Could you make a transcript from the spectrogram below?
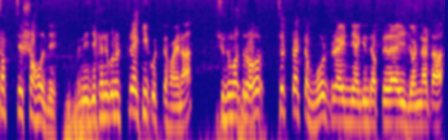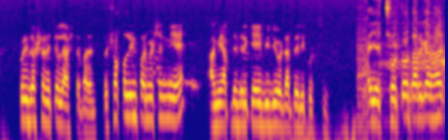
সবচেয়ে সহজে মানে যেখানে কোনো ট্রেকই করতে হয় না, শুধুমাত্র ছোট্ট একটা বোট রাইড নিয়ে কিন্তু আপনারা এই ঝর্ণাটা পরিদর্শনে চলে আসতে পারেন। তো সকল ইনফরমেশন নিয়ে আমি আপনাদেরকে এই ভিডিওটা তৈরি করছি। এই যে ছোট দারগারহাট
